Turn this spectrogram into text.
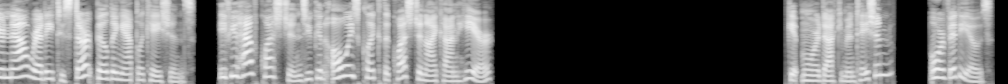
You're now ready to start building applications. If you have questions, you can always click the question icon here, get more documentation, or videos.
